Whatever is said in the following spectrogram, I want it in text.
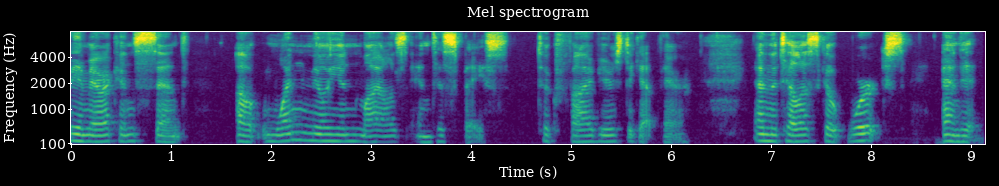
the Americans sent out one million miles into space. Took five years to get there. And the telescope works, and it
